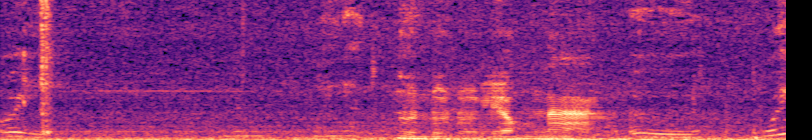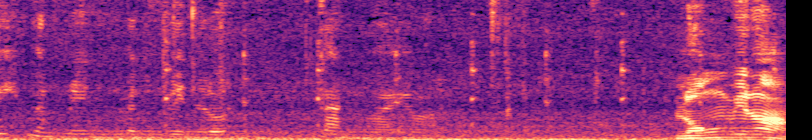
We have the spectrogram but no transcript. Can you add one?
อุ้ยมันเรียกนู่นนู่นนู่นเลี้ยวข้างหน้า เอออุ้ยมันเป็นมันเป็นรถกันไว้ว่ะหลงพี่น้อง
